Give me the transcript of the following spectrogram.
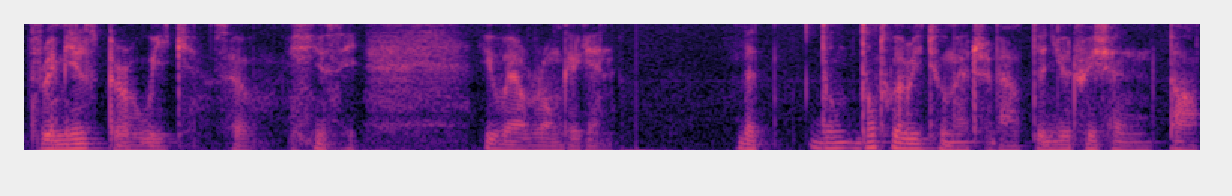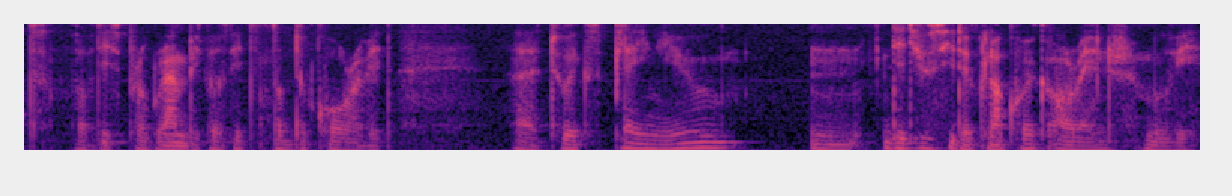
three meals per week, so you see, you were wrong again. But don't, don't worry too much about the nutrition part of this program because it's not the core of it. Uh, to explain you, mm, did you see the Clockwork Orange movie?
